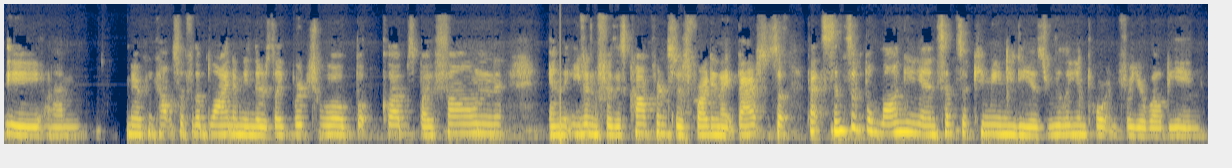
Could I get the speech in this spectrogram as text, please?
the um, American Council for the Blind. I mean, there's like virtual book clubs by phone, and even for this conference, there's Friday night bash. So that sense of belonging and sense of community is really important for your well-being,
